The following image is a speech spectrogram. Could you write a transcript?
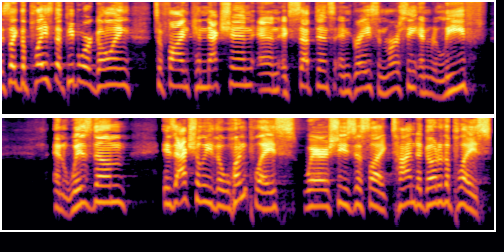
It's like the place that people are going to find connection and acceptance and grace and mercy and relief and wisdom is actually the one place where she's just like, time to go to the place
